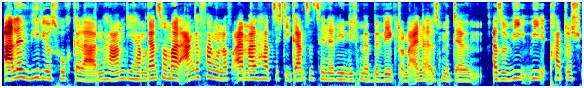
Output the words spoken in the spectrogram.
alle Videos hochgeladen haben. Die haben ganz normal angefangen und auf einmal hat sich die ganze Szenerie nicht mehr bewegt und einer ist mit der, also wie, wie praktisch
